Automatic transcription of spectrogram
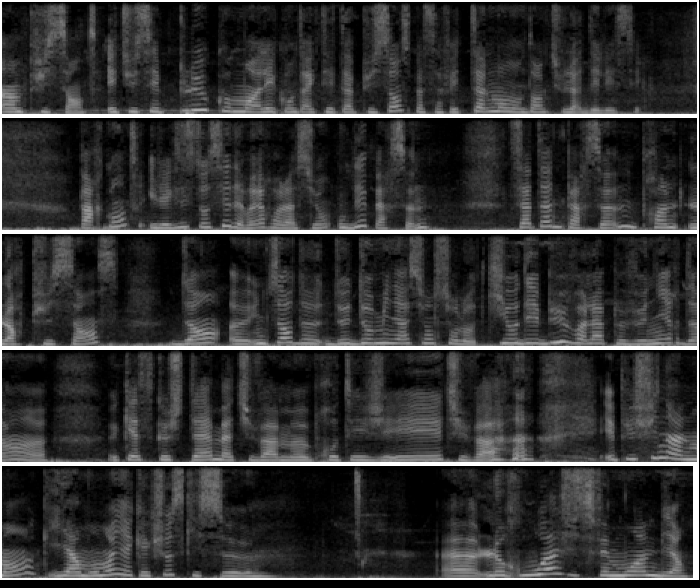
impuissante et tu sais plus comment aller contacter ta puissance parce que ça fait tellement longtemps que tu l'as délaissée. Par contre, il existe aussi des vraies relations où des personnes, certaines personnes prennent leur puissance dans euh, une sorte de, domination sur l'autre, qui au début, voilà, peut venir d'un euh, qu'est-ce que je t'aime, bah, tu vas me protéger, tu vas. Et puis finalement, il y a un moment, il y a quelque chose qui se, euh, le rouage, il se fait moins bien.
